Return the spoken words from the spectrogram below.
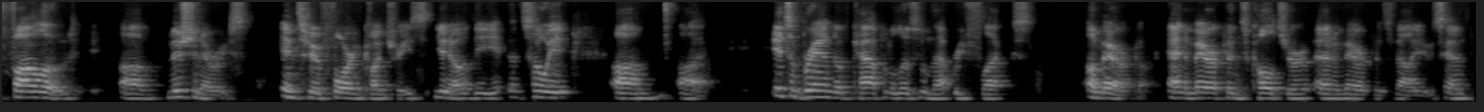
followed uh, missionaries into foreign countries. You know, the so it um, uh, it's a brand of capitalism that reflects America and Americans' culture and America's values. And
